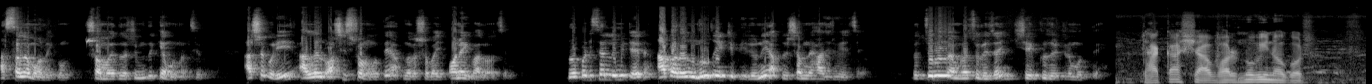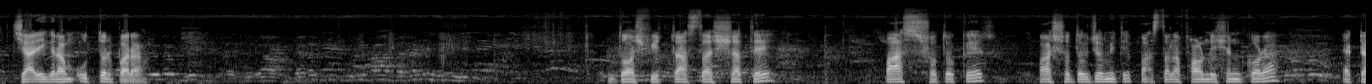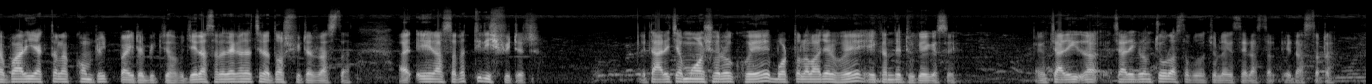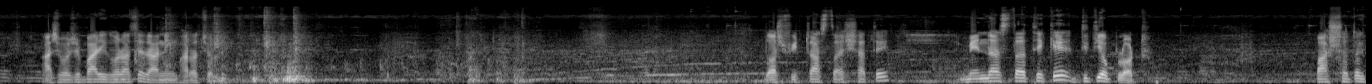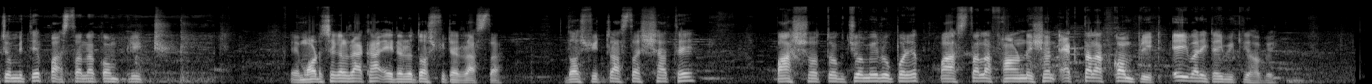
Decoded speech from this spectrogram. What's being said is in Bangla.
আসসালামু আলাইকুম। সময় দর্শক কেমন আছেন? আশা করি আল্লাহর অশেষ রহমতে আপনারা সবাই অনেক ভালো আছেন। প্রপার্টিসার লিমিটেড আবারও নতুন একটি ভিডিও নিয়ে আপনাদের সামনে হাজির হয়েছে। তো চলুন আমরা চলে যাই সেই প্রজেক্টের মধ্যে। ঢাকা, সাভার, নবীনগর, চারিগ্রাম, উত্তরপাড়া। দশ ফিট রাস্তার সাথে পাঁচ শতকের, পাঁচ শতক জমিতে পাঁচতলা ফাউন্ডেশন করা একটা বাড়ি একতলা কমপ্লিট বাড়িটা বিক্রি হবে। যে রাস্তাটা দেখা যাচ্ছে এটা দশ ফিটের রাস্তা। আর এই রাস্তাটা তিরিশ ফিটের। এটা আরিচা মহাসড়ক হয়ে বটতলা বাজার হয়ে এখান থেকে ঢুকে গেছে। একদম চারি চারিগ্রাম চৌরাস্তা পর্যন্ত চলে গেছে এই রাস্তা, এই রাস্তাটা। আশেপাশে বাড়ি ঘর আছে, রানিং ভাড়া চলে। দশ ফিট রাস্তার সাথে মেন রাস্তা থেকে দ্বিতীয় প্লট পাঁচ শতক জমিতে পাঁচতলা কমপ্লিট মোটরসাইকেল রাখা, এটা হলো দশ ফিটের রাস্তা। দশ ফিট রাস্তার সাথে পাঁচ শতক জমির উপরে পাঁচতলা ফাউন্ডেশন, একতলা কমপ্লিট। এই বাড়িটাই বিক্রি হবে।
